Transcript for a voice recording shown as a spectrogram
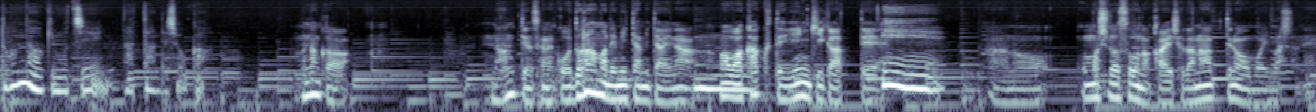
どんなお気持ちになったんでしょうか？なんかなんていうんですかねこうドラマで見たみたいな、うん、まあ、若くて元気があって、えー、あの面白そうな会社だなっていうのは思いましたね。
